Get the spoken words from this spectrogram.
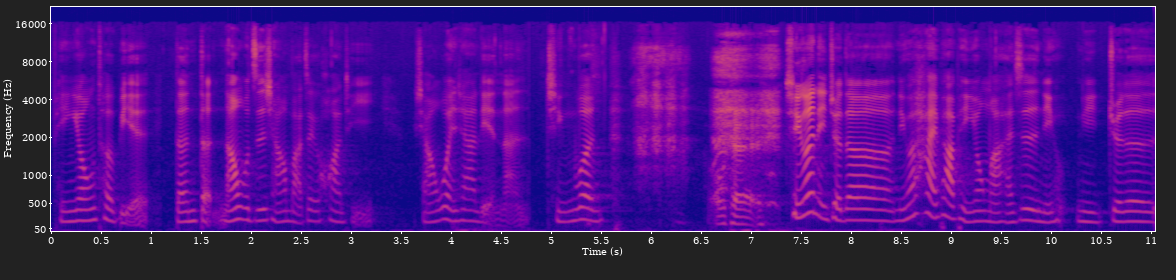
平庸、特别等等。然后我只是想要把这个话题想要问一下脸男，请问 OK，请问你觉得你会害怕平庸吗？还是你你觉得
